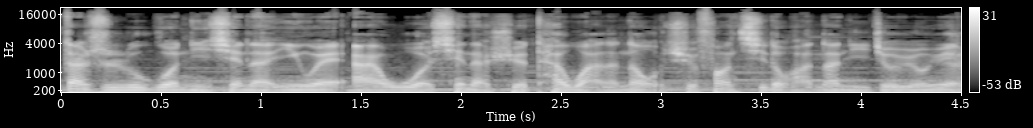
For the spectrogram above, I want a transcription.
但是如果你现在因为哎我现在学太晚了，那我去放弃的话，那你就永远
